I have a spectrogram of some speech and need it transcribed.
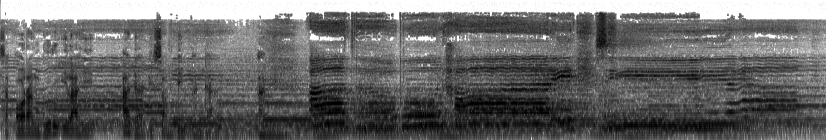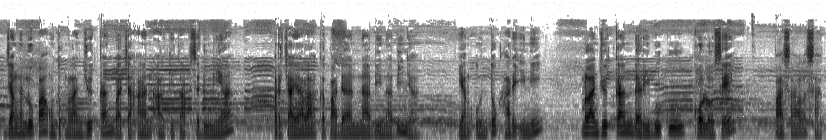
seorang guru ilahi ada di samping Anda. Amin. ataupun hari siang. Jangan lupa untuk melanjutkan bacaan Alkitab sedunia. Percayalah kepada nabi-nabinya yang untuk hari ini melanjutkan dari buku Kolose pasal 1.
